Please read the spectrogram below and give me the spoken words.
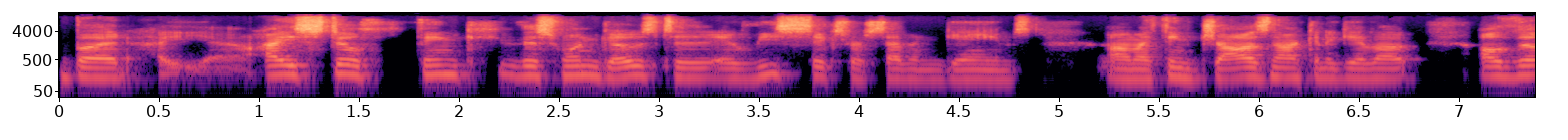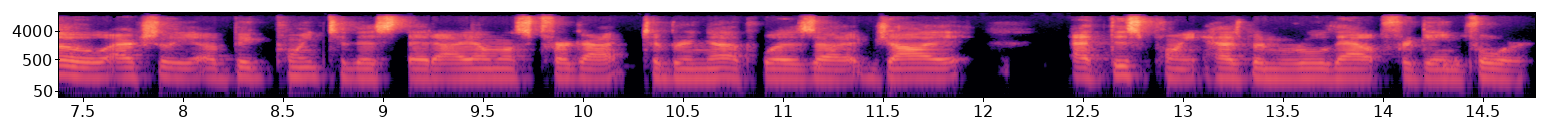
but I, I still think this one goes to at least six or seven games. Um, I think Ja's not going to give up. Although, actually, a big point to this that I almost forgot to bring up was uh, Ja at this point has been ruled out for game four.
